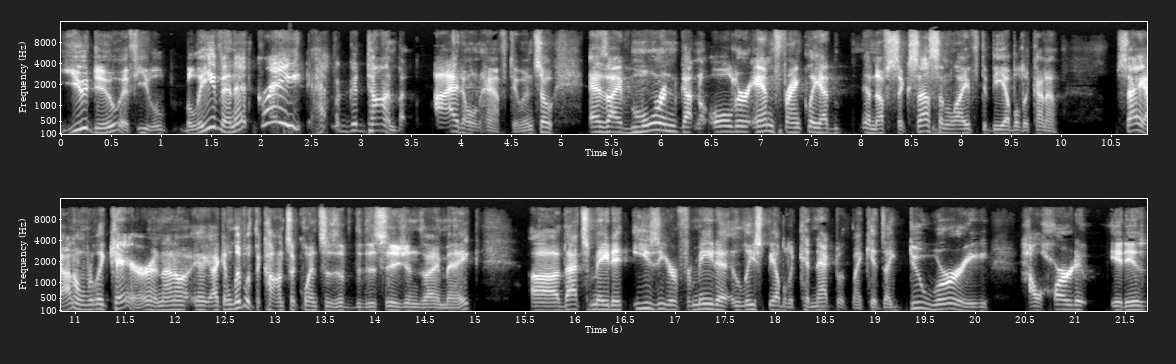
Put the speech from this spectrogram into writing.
you do if you believe in it great have a good time but i don't have to. And so as i've more and gotten older and frankly had enough success in life to be able to kind of say i don't really care and i don't i can live with the consequences of the decisions i make uh, that's made it easier for me to at least be able to connect with my kids. I do worry how hard it, it is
